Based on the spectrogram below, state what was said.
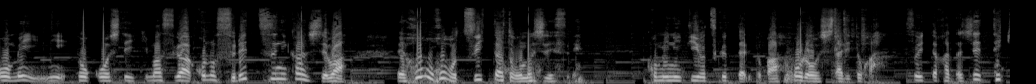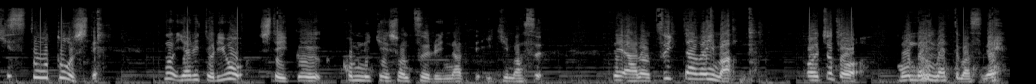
をメインに投稿していきますが、このスレッズに関しては、えほぼほぼツイッターと同じですね。コミュニティを作ったりとか、フォローしたりとか、そういった形でテキストを通してのやり取りをしていくコミュニケーションツールになっていきます。で、あの、ツイッターが今、これちょっと問題になってますね。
